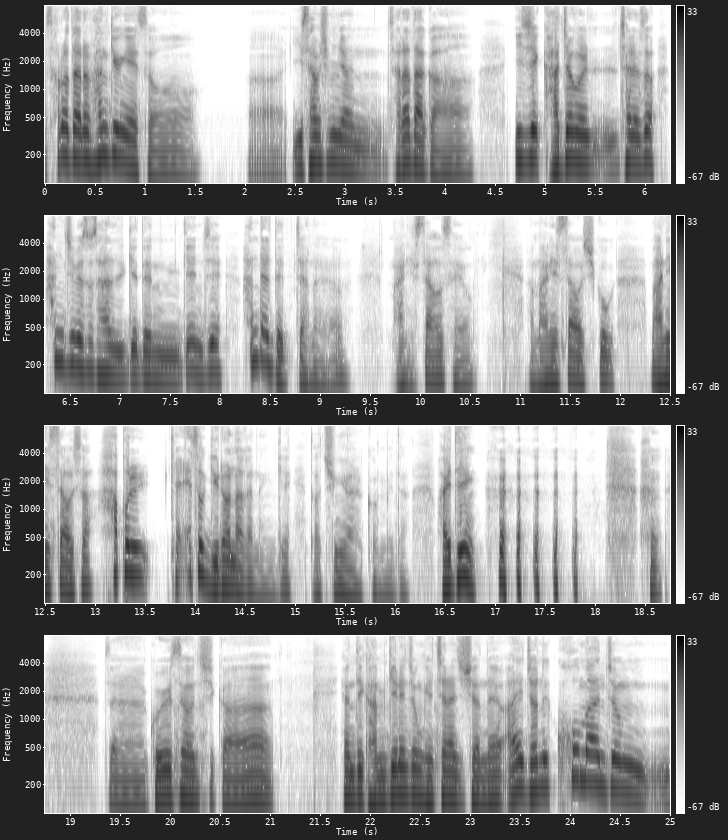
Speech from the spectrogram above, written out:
서로 다른 환경에서, 어, 2, 30년 살아다가, 이제 가정을 차려서 한 집에서 살게 된 게 이제 한 달 됐잖아요. 많이 싸우세요. 많이 싸우시고, 많이 싸워서 합을 계속 이뤄나가는 게 더 중요할 겁니다. 화이팅! 자, 고유선 씨가 현디 감기는 좀 괜찮아지셨나요? 아니, 저는 코만 좀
